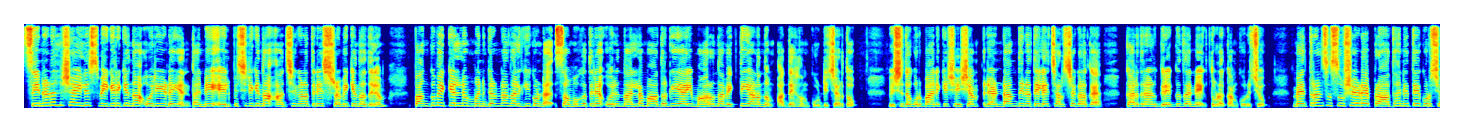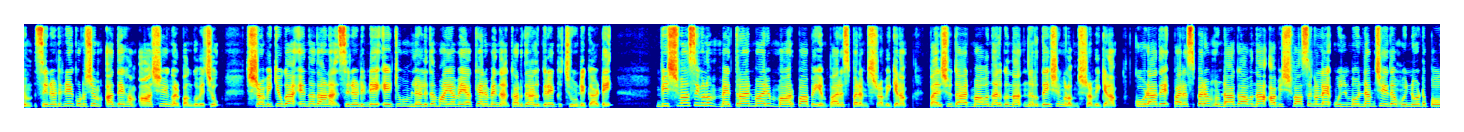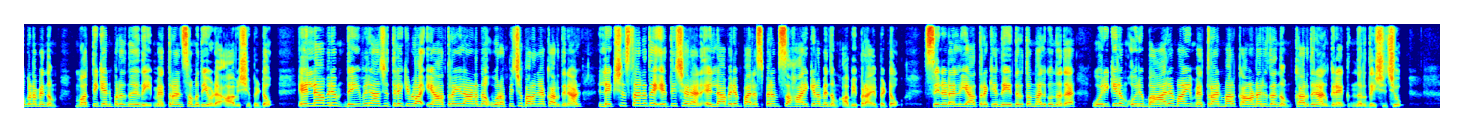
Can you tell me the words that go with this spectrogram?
സിനഡൽ ശൈലി സ്വീകരിക്കുന്ന ഒരു ഇടയൻ തന്നെ ഏൽപ്പിച്ചിരിക്കുന്ന അജഗണത്തിനെ ശ്രവിക്കുന്നതിലും പങ്കുവെക്കലിനും മുൻഗണന നൽകിക്കൊണ്ട് സമൂഹത്തിന് ഒരു നല്ല മാതൃകയായി മാറുന്ന വ്യക്തിയാണെന്നും അദ്ദേഹം കൂട്ടിച്ചേർത്തു. വിശുദ്ധ കുർബാനയ്ക്ക് ശേഷം രണ്ടാം ദിനത്തിലെ ചർച്ചകൾക്ക് കർദിനാൾ ഗ്രെഗ് തന്നെ തുടക്കം കുറിച്ചു. മെത്രൻ ശുശ്രൂഷയുടെ പ്രാധാന്യത്തെക്കുറിച്ചും സിനഡിനെക്കുറിച്ചും അദ്ദേഹം ആശയങ്ങൾ പങ്കുവച്ചു. ശ്രവിക്കുക എന്നതാണ് സിനഡിന്റെ ഏറ്റവും ലളിതമായ വ്യാഖ്യാനമെന്ന് കർദിനാൾ ഗ്രെഗ് ചൂണ്ടിക്കാട്ടി. വിശ്വാസികളും മെത്രാന്മാരും മാർപ്പാപ്പയും പരസ്പരം ശ്രവിക്കണം. പരിശുദ്ധാത്മാവ് നൽകുന്ന നിർദ്ദേശങ്ങളും ശ്രവിക്കണം. കൂടാതെ പരസ്പരം ഉണ്ടാകാവുന്ന അവിശ്വാസങ്ങളെ ഉന്മൂലനം ചെയ്ത് മുന്നോട്ടു പോകണമെന്നും വത്തിക്കാൻ പ്രതിനിധി മെത്രാൻ സമിതിയോട് ആവശ്യപ്പെട്ടു. എല്ലാവരും ദൈവരാജ്യത്തിലേക്കുള്ള യാത്രയിലാണെന്ന് ഉറപ്പിച്ചു പറഞ്ഞ കർദിനാൾ ലക്ഷ്യസ്ഥാനത്ത് എത്തിച്ചേരാൻ എല്ലാവരും പരസ്പരം സഹായിക്കണമെന്നും അഭിപ്രായപ്പെട്ടു. സിനഡൽ യാത്രയ്ക്ക് നേതൃത്വം നൽകുന്നത് ഒരിക്കലും ഒരു ഭാരമായി മെത്രാൻമാർ കാണരുതെന്നും കർദിനാൾ ഗ്രെഗ് നിർദ്ദേശിച്ചു.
